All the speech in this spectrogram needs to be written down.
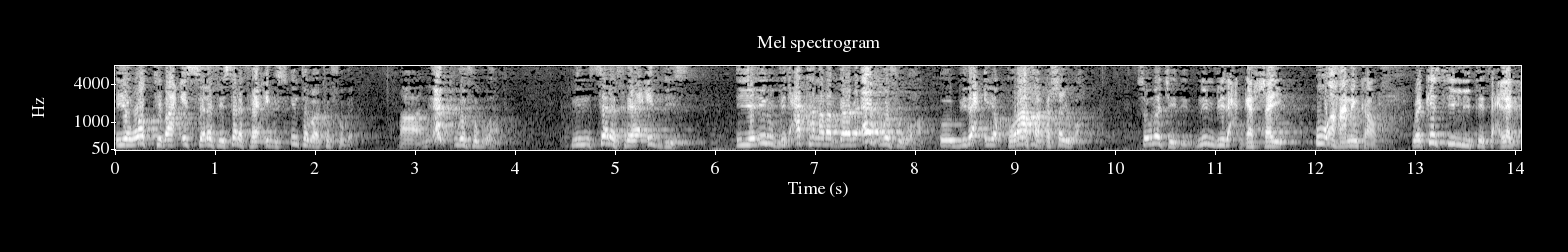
iyo watibaaci salafi salaf raacidiis intaba waa ka foga. Nin aad uga fog u ahaa. Nin salaf raacidiis iyo inuu bidco ka nabad galaba aad uga fog u ahaa oo bidac iyo quraafa gashay u ah soo ma jeedin nin bidac gashay uu ahaa ninkaan waa ka sii liitay aclabi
